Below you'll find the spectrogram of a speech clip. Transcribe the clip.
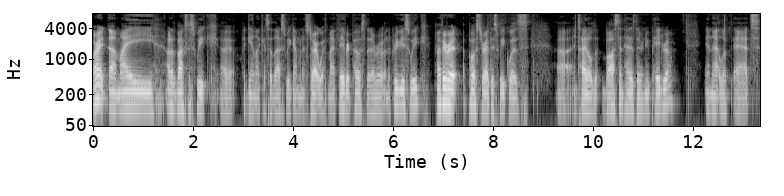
All right, uh, my out of the box this week. Uh, again, like I said last week, I'm going to start with my favorite post that I wrote in the previous week. My favorite post to write this week was uh, entitled "Boston has their new Pedro," and that looked at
